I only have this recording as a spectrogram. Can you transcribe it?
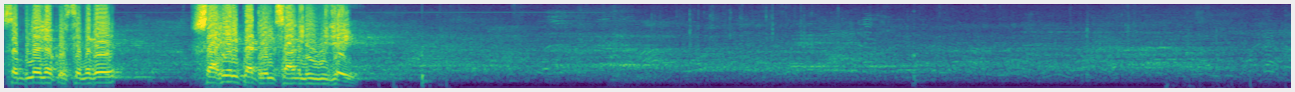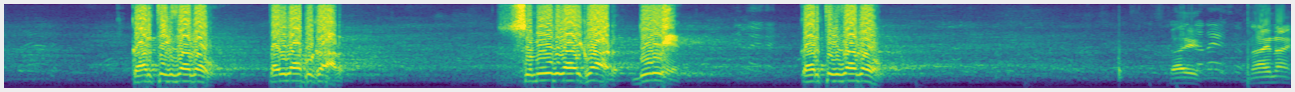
संपलेल्या कुस्तीमध्ये साहिल पाटील सांगली विजयी. कार्तिक जाधव पहिला पुकार सुमित गायकवाड धुळे. कार्तिक जाधव. काय? नाही नाही.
